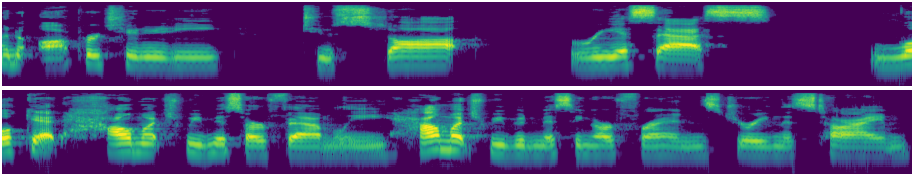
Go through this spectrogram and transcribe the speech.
an opportunity to stop, reassess, look at how much we miss our family, how much we've been missing our friends during this time.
